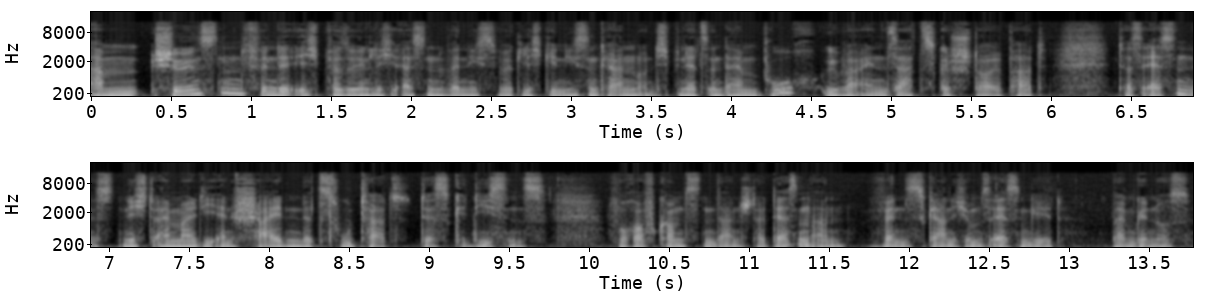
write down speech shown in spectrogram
Am schönsten finde ich persönlich Essen, wenn ich es wirklich genießen kann. Und ich bin jetzt in deinem Buch über einen Satz gestolpert. Das Essen ist nicht einmal die entscheidende Zutat des Genießens. Worauf kommt es denn dann stattdessen an, wenn es gar nicht ums Essen geht? Beim Genuss?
